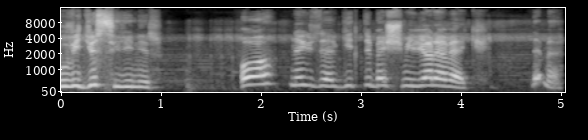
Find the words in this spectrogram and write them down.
Bu video silinir. O ne güzel gitti 5 milyar evek. Değil mi?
